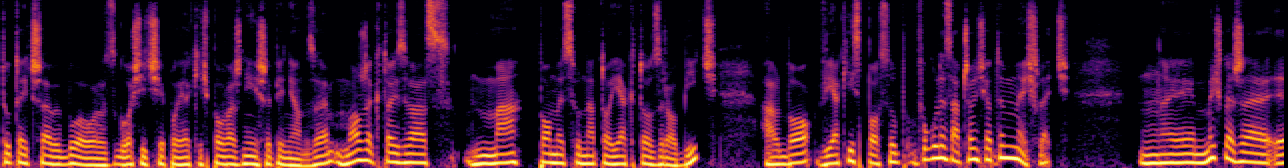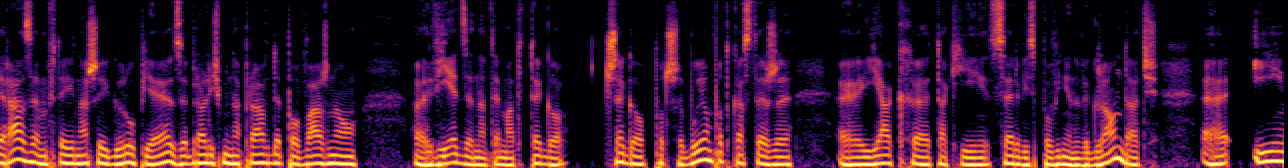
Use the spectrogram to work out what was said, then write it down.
Tutaj trzeba by było zgłosić się po jakieś poważniejsze pieniądze. Może ktoś z Was ma pomysł na to, jak to zrobić, albo w jaki sposób w ogóle zacząć o tym myśleć. Myślę, że razem w tej naszej grupie zebraliśmy naprawdę poważną e, wiedzę na temat tego, czego potrzebują podcasterzy, e, jak e, taki serwis powinien wyglądać e, i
